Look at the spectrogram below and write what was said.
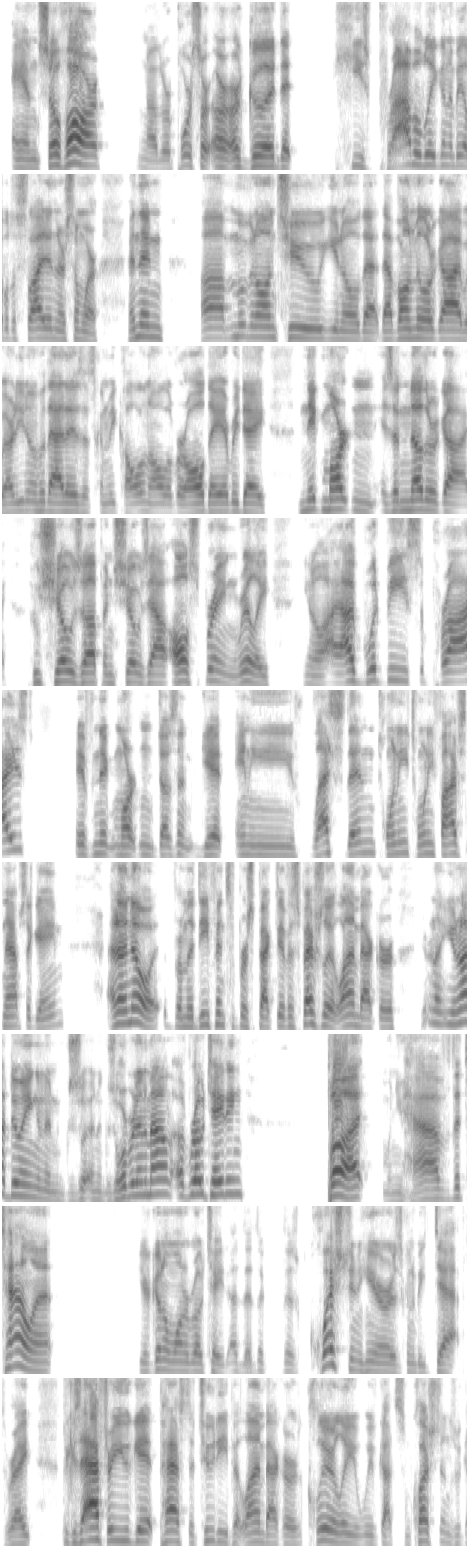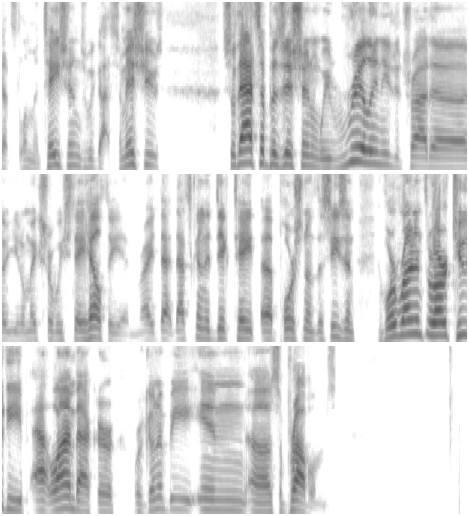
And so far, uh, the reports are, are, are, good that he's probably going to be able to slide in there somewhere. And then uh, moving on to, you know, that, that Von Miller guy, we already know who that is. That's going to be Collin Oliver all day, every day. Nick Martin is another guy who shows up and shows out all spring, really. You know, I, I would be surprised if Nick Martin doesn't get any less than 20, 25 snaps a game. And I know from a defensive perspective, especially at linebacker, you're not, you're not doing an, an exorbitant amount of rotating. But when you have the talent, you're going to want to rotate. Uh, the, the, the, question here is going to be depth, right? Because after you get past the two deep at linebacker, clearly we've got some questions, we've got some limitations, we've got some issues. So that's a position we really need to try to, you know, make sure we stay healthy in, right? That that's going to dictate a portion of the season. If we're running through our two deep at linebacker, we're going to be in uh, some problems.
